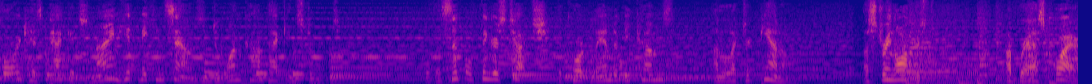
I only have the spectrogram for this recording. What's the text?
Korg has packaged nine hit-making sounds into one compact instrument. With a simple finger's touch, the Korg Lambda becomes an electric piano, a string orchestra, a brass choir,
